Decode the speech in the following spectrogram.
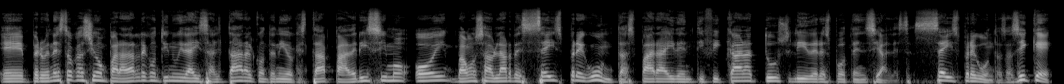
Eh, pero en esta ocasión, para darle continuidad y saltar al contenido que está padrísimo, hoy vamos a hablar de seis preguntas para identificar a tus líderes potenciales. Seis preguntas. Así que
